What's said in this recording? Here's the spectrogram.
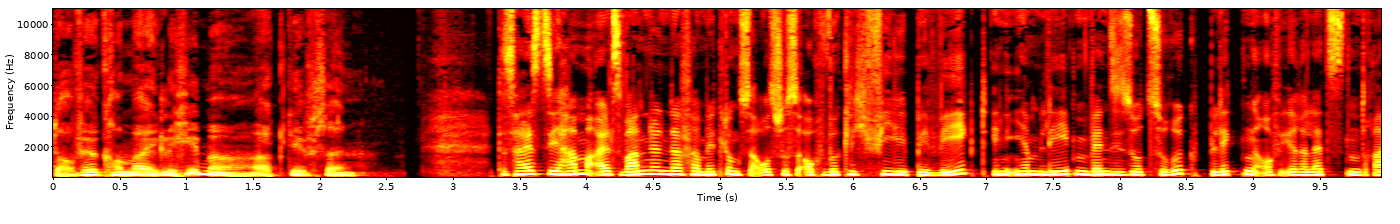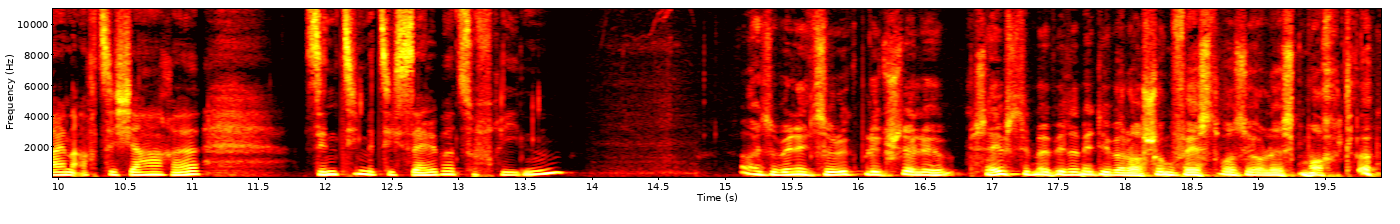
Dafür kann man eigentlich immer aktiv sein. Das heißt, Sie haben als wandelnder Vermittlungsausschuss auch wirklich viel bewegt in Ihrem Leben. Wenn Sie so zurückblicken auf Ihre letzten 83 Jahre, sind Sie mit sich selber zufrieden? Also wenn ich zurückblicke, stelle ich selbst immer wieder mit Überraschung fest, was ich alles gemacht habe.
